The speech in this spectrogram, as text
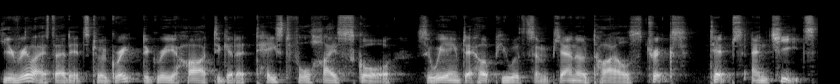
you realize that it's to a great degree hard to get a tasteful high score, so we aim to help you with some piano tiles tricks, tips, and cheats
